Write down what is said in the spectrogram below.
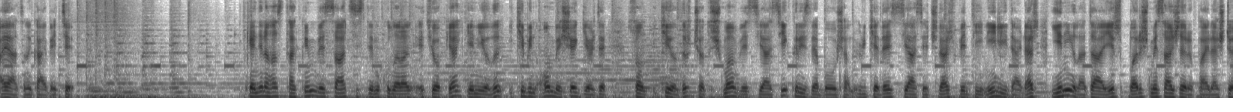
hayatını kaybetti. Kendine has takvim ve saat sistemi kullanan Etiyopya yeni yılı 2015'e girdi. Son iki yıldır çatışma ve siyasi krizle boğuşan ülkede siyasetçiler ve dini liderler yeni yıla dair barış mesajları paylaştı.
